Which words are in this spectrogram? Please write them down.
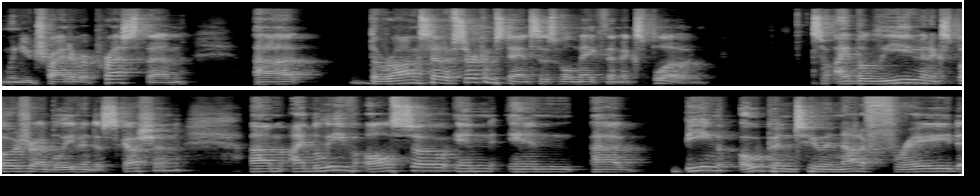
when you try to repress them, uh, the wrong set of circumstances will make them explode. So I believe in exposure. I believe in discussion. Um, I believe also in in uh, being open to and not afraid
